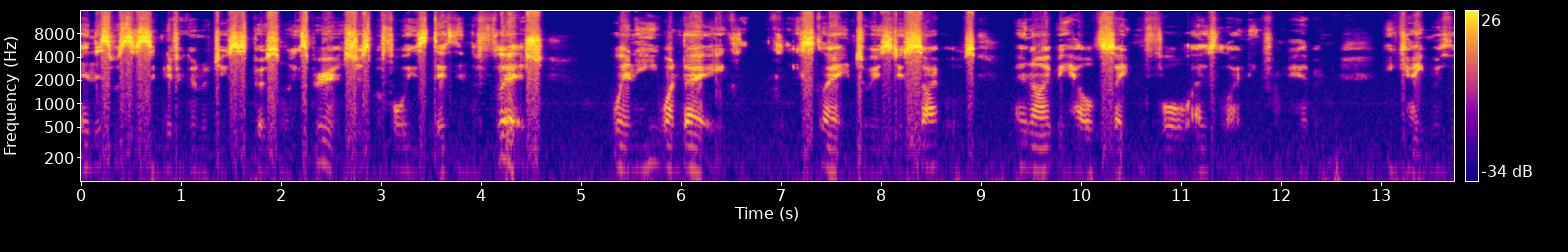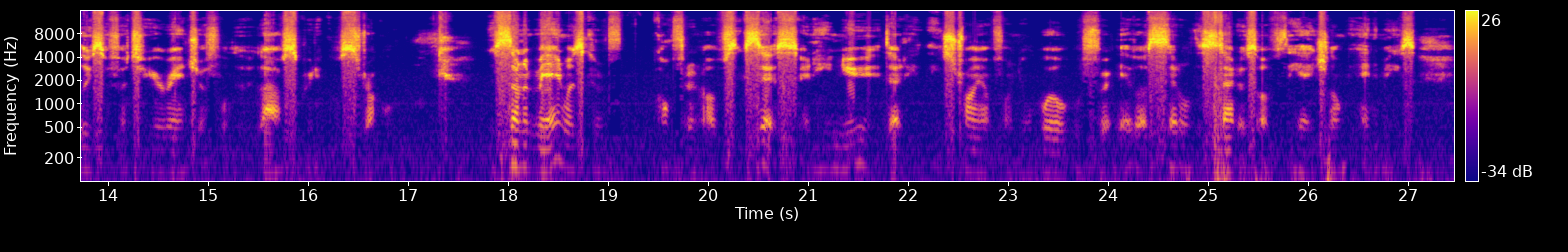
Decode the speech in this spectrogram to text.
and this was the significance of Jesus' personal experience just before his death in the flesh, when he one day exclaimed to his disciples, And I beheld Satan fall as lightning from heaven. He came with Lucifer to Urantia for the last critical struggle. The Son of Man was confident of success, and he knew that his triumph on your world would forever settle the status of the age-long enemies,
